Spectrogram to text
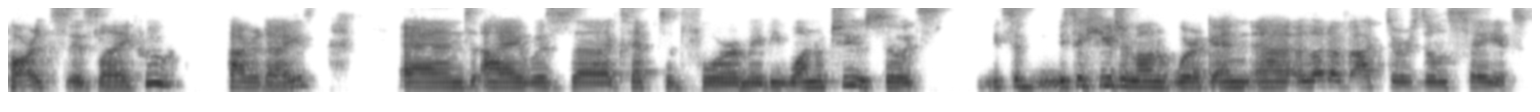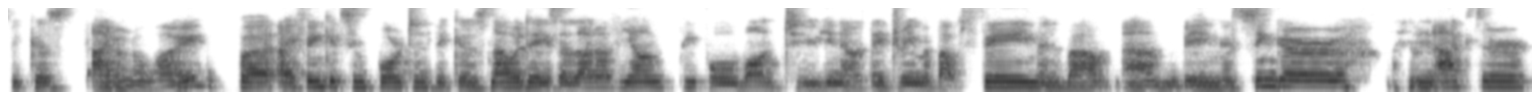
parts, it's like, whew, paradise. And I was uh, accepted for maybe one or two. So it's it's a it's a huge amount of work and uh, a lot of actors don't say it because i don't know why but i think it's important because nowadays a lot of young people want to you know they dream about fame and about um, being a singer an actor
